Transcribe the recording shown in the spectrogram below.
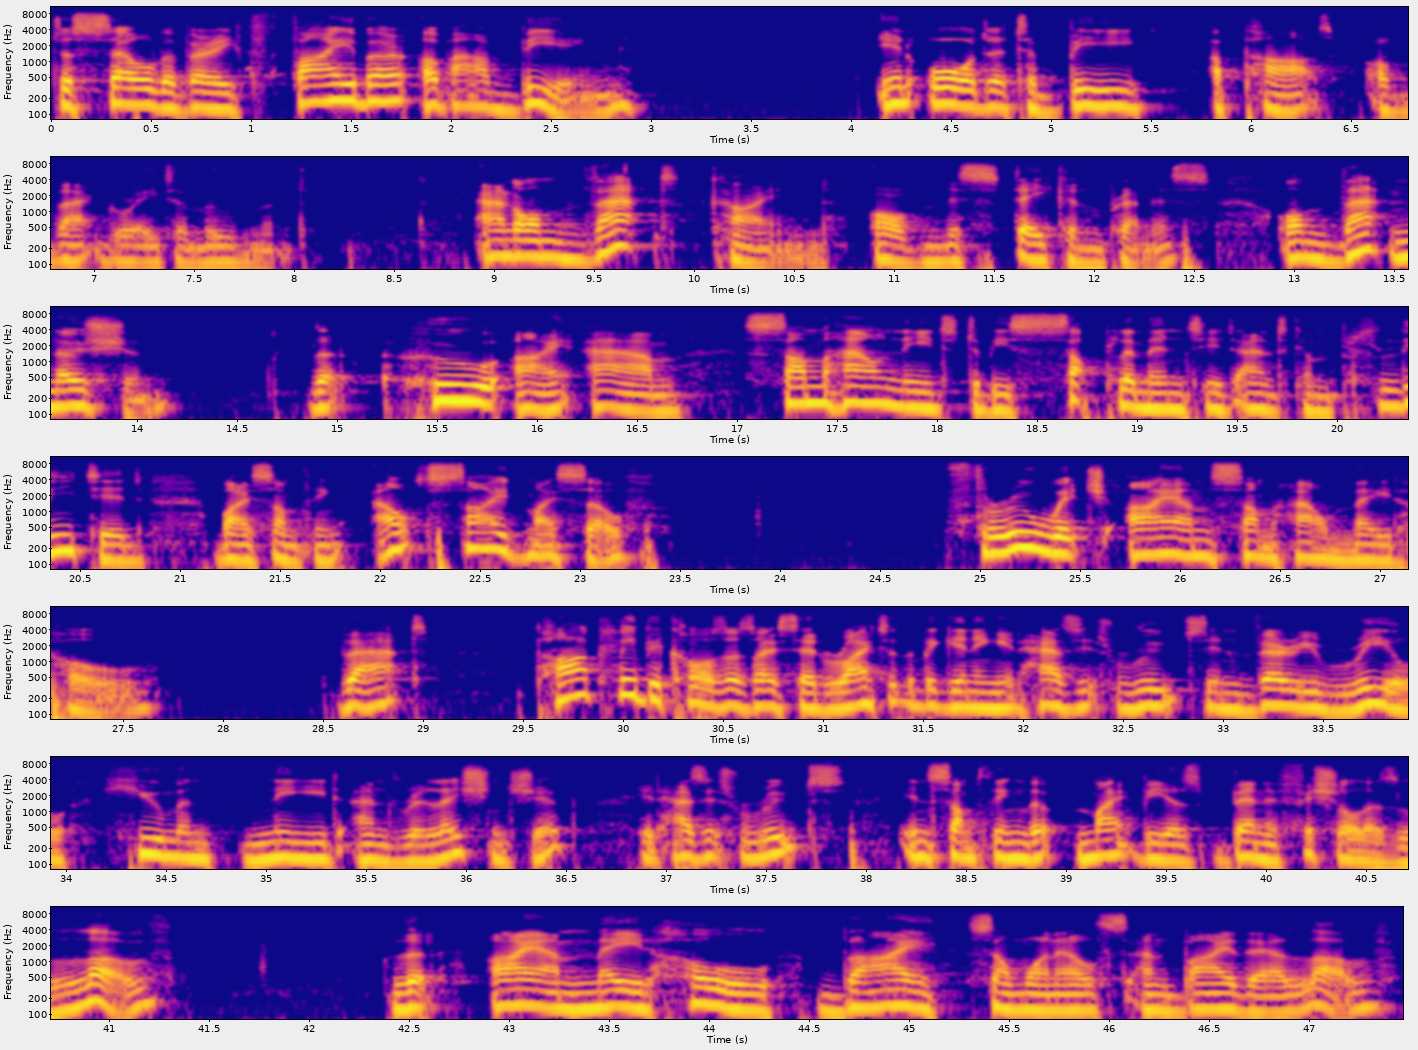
to sell the very fiber of our being in order to be a part of that greater movement. And on that kind of mistaken premise, on that notion that who I am somehow needs to be supplemented and completed by something outside myself through which I am somehow made whole, that partly because, as I said right at the beginning, it has its roots in very real human need and relationship. It has its roots in something that might be as beneficial as love, that I am made whole by someone else and by their love.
